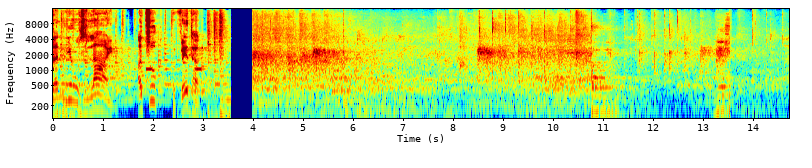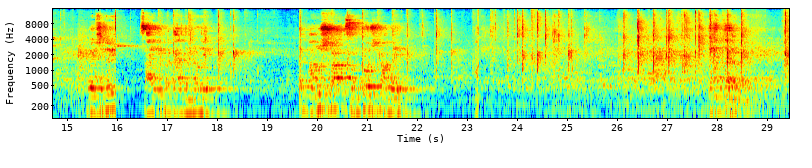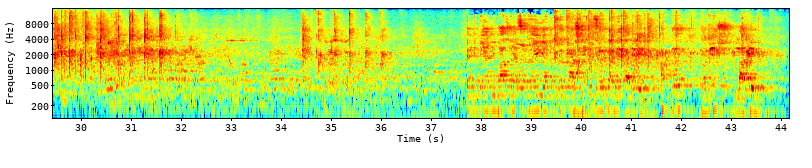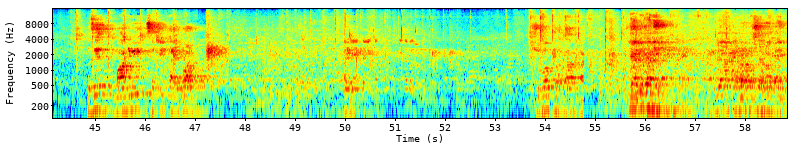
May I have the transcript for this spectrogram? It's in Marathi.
द न्यूज लाईन अचूक वेधक. वैष्णवी सायली प्रकाश धनवडे अनुष्का संतोष कांबळे. त्यानंतर त्यांनी अजिबात यायचं नाही. यानंतर नाश्त्याची सोय करण्यात आलेले फक्त रमेश लाटे. तसेच मांडवी सचिन गायकवाड. शुभम प्रताप या ठिकाणी आपल्या महाराष्ट्र शहरातील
